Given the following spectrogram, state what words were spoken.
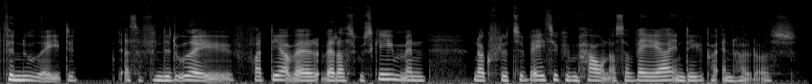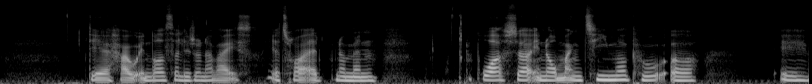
finde ud af det, altså finde lidt ud af fra der, hvad, hvad der skulle ske, men nok flytte tilbage til København, og så være en del på Anholdt også. Det har jo ændret sig lidt undervejs. Jeg tror, at når man bruger så enormt mange timer på at øh,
